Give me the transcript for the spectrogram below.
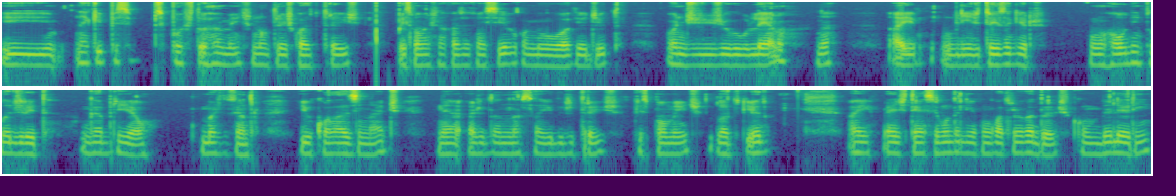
e a equipe se, se postou realmente no 3-4-3, principalmente na fase ofensiva, como eu havia dito, onde jogou o Leno, né, aí linha de três zagueiros, com o Holden pela direita, Gabriel mais no centro e o Kolasinac, né, ajudando na saída de três, principalmente do lado esquerdo. Aí a gente tem a segunda linha com quatro jogadores, com o Bellerin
